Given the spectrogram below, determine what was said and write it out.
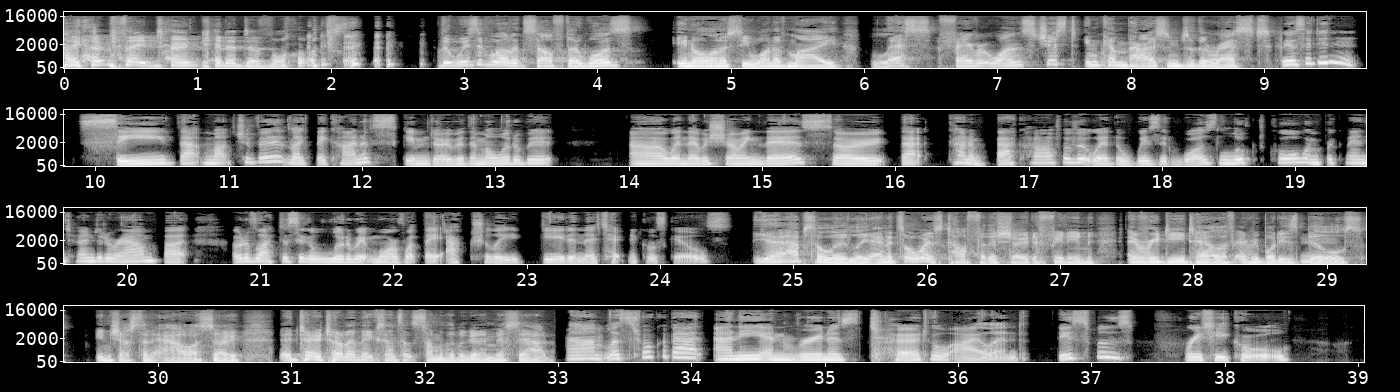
I hope they don't get a divorce. the Wizard World itself, though, was, in all honesty, one of my less favorite ones, just in comparison to the rest. We also didn't see that much of it. Like they kind of skimmed over them a little bit uh, when they were showing theirs. So that kind of back half of it, where the wizard was, looked cool when Brickman turned it around. But I would have liked to see a little bit more of what they actually did and their technical skills. Yeah, absolutely. And it's always tough for the show to fit in every detail of everybody's Mm. builds in just an hour. So it to- totally makes sense that some of them are going to miss out. Um, let's talk about Annie and Runa's Turtle Island. This was pretty cool.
